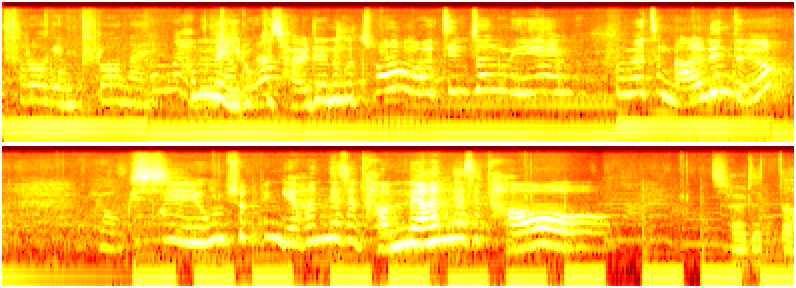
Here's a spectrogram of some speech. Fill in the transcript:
프로긴 프로네. 판매 이렇게 잘 되는 거 처음 봐요, 팀장님. 구매층 난린데요? 역시 홈쇼핑계 한넷을 담네, 한넷을 다워. 잘 됐다.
